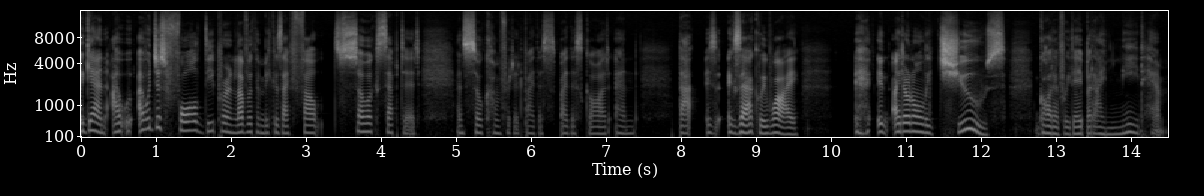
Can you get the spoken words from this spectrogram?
again, I, w- I would just fall deeper in love with him because I felt so accepted and so comforted by this by this God. And that is exactly why it, I don't only choose God every day, but I need him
